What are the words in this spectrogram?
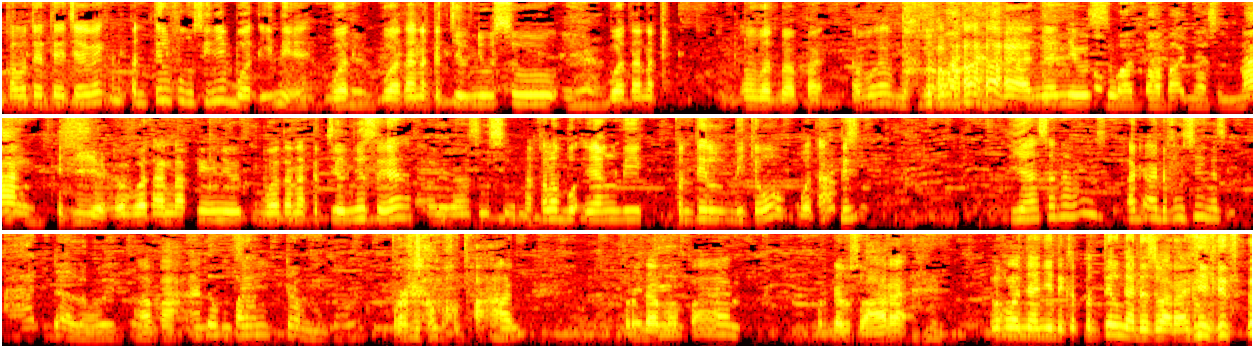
Kalau tete cewek kan pentil fungsinya buat ini ya buat buat anak kecil nyusu Iya. buat anak oh, buat bapak apa buat bapaknya nyusu Buat bapaknya senang. iya buat anaknya nyusu, buat anak kecil nyusu ya aliran susu nah kalau buat yang di pentil di cowok buat apa sih hiasan apa ada ada fungsinya nggak sih Ada loh itu. Apaan Itu fungsinya? peredam itu. peredam apaan peredam apaan peredam suara lo kalau nyanyi deket pentil nggak ada suaranya gitu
